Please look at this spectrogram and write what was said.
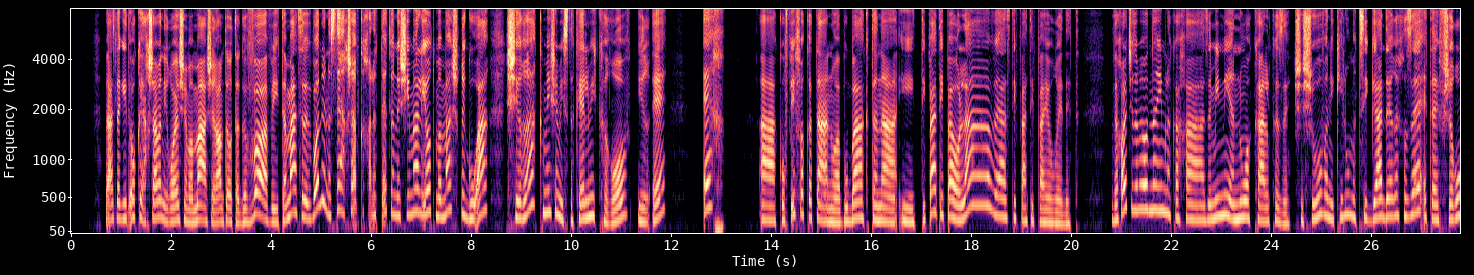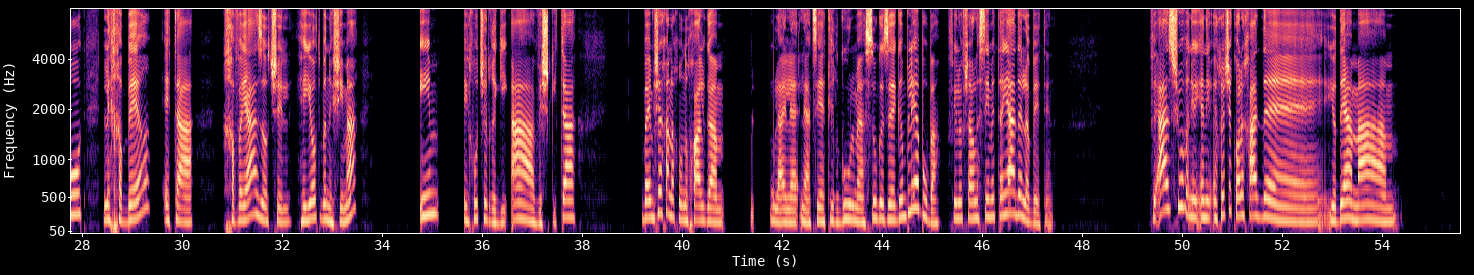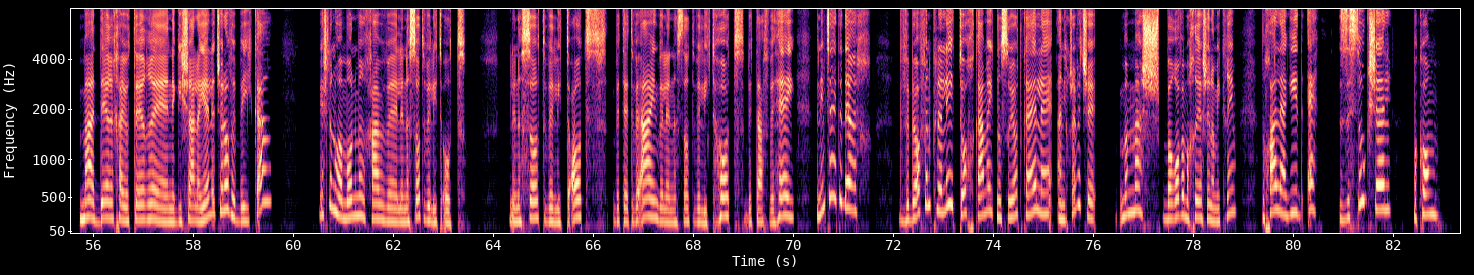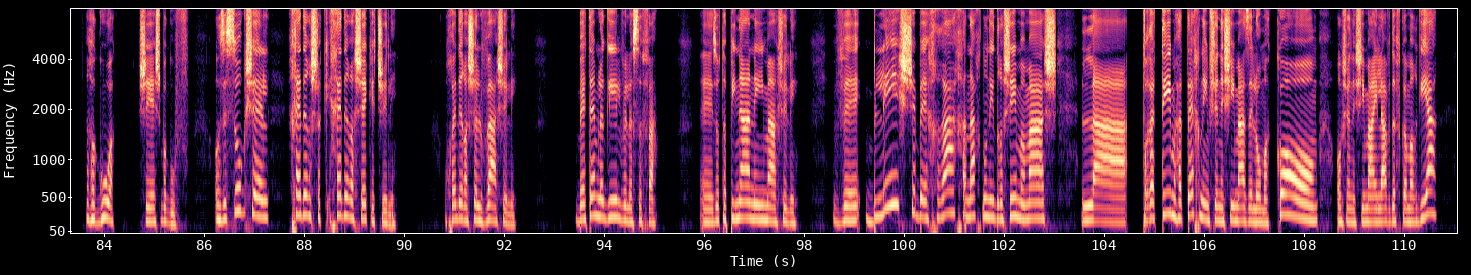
ואז להגיד, אוקיי, עכשיו אני רואה שממש הרמת אותה גבוה והתאמצת, ובוא ננסה עכשיו ככה לתת לנשימה להיות ממש רגועה, שרק מי שמסתכל מקרוב יראה איך הקופיף הקטן או הבובה הקטנה היא טיפה-טיפה עולה, ואז טיפה-טיפה יורדת. ויכול להיות שזה מאוד נעים לה ככה, זה מין נענוע קל כזה, ששוב, אני כאילו מציגה דרך זה את האפשרות לחבר את החוויה הזאת של היות בנשימה עם איכות של רגיעה ושקיטה. בהמשך אנחנו נוכל גם אולי להציע תרגול מהסוג הזה גם בלי הבובה. אפילו אפשר לשים את היד על הבטן. ואז שוב, אני, אני, אני חושבת שכל אחד אה, יודע מה, מה הדרך היותר אה, נגישה לילד שלו, ובעיקר, יש לנו המון מרחב אה, לנסות ולטעות. לנסות ולטעות בט' וע', ולנסות ולתהות בת' וה', ונמצא את הדרך. ובאופן כללי, תוך כמה התנסויות כאלה, אני חושבת שממש ברוב המכריע של המקרים, נוכל להגיד, אה, זה סוג של מקום רגוע שיש בגוף, או זה סוג של חדר, שק... חדר השקט שלי, או חדר השלווה שלי, בהתאם לגיל ולשפה. אה, זאת הפינה הנעימה שלי. ובלי שבהכרח אנחנו נדרשים ממש לפרטים הטכניים שנשימה זה לא מקום, או שנשימה היא לאו דווקא מרגיעה,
